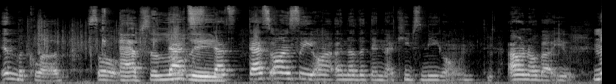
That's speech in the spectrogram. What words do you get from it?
in the club. So Absolutely. that's that's, that's honestly another thing that keeps me going. I don't know about you. nah,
